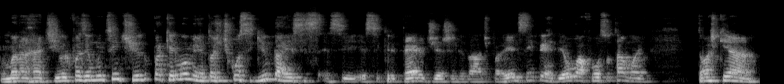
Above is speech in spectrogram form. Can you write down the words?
uma narrativa que fazia muito sentido para aquele momento. A gente conseguiu dar esse, esse, esse critério de agilidade para ele sem perder a força do tamanho. Então, acho que a,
